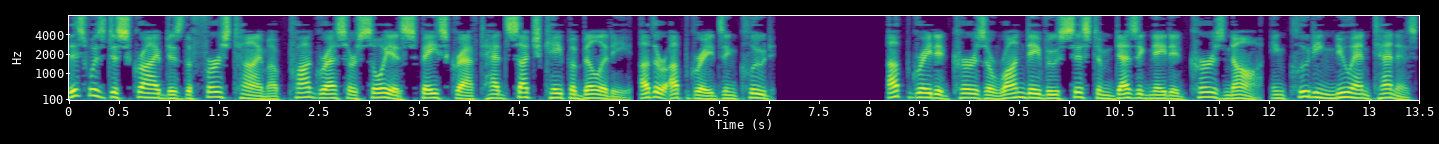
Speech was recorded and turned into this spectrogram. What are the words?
This was described as the first time a Progress or Soyuz spacecraft had such capability. Other upgrades include Upgraded Kurs a rendezvous system designated Kurs-Na, including new antennas.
